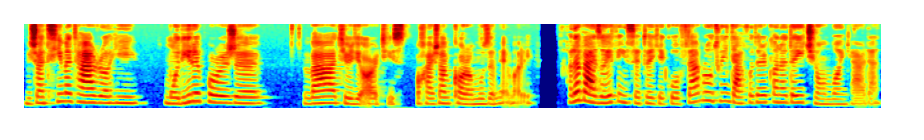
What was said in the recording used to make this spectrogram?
میشن تیم طراحی مدیر پروژه و 3D آرتیست. آخرش هم کارآموز معماری. حالا وظایف این ستایی که گفتم رو تو این دفاتر کانادایی چی عنوان کردن.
